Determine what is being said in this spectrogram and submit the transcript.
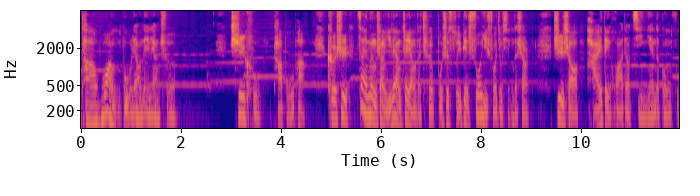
他忘不了那辆车，吃苦。他不怕，可是再弄上一辆这样的车，不是随便说一说就行的事儿，至少还得花掉几年的功夫。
